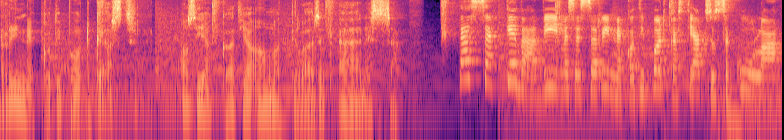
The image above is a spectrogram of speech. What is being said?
Rinnekoti Podcast. Asiakkaat ja ammattilaiset äänessä. Tässä kevään viimeisessä Rinnekoti podcast-jaksossa kuullaan,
